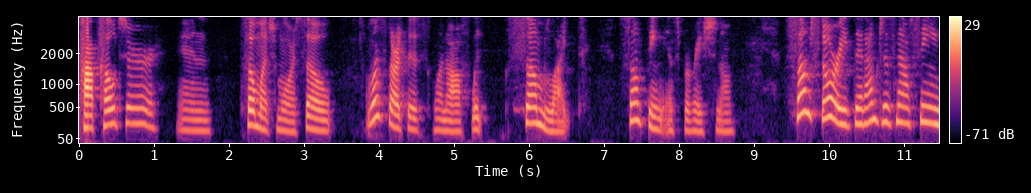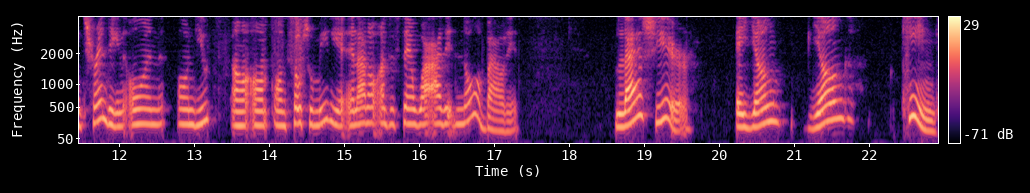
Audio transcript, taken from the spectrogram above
pop culture and so much more. So, I want to start this one off with some light, something inspirational, some story that I'm just now seeing trending on on youth uh, on on social media, and I don't understand why I didn't know about it. Last year, a young young king,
